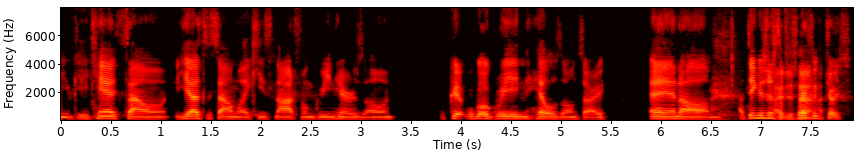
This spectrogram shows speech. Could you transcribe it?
You, he can't sound. He has to sound like he's not from Green Hair Zone. Go Green Hill Zone. Sorry. And um, I think it's just a just- perfect choice.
